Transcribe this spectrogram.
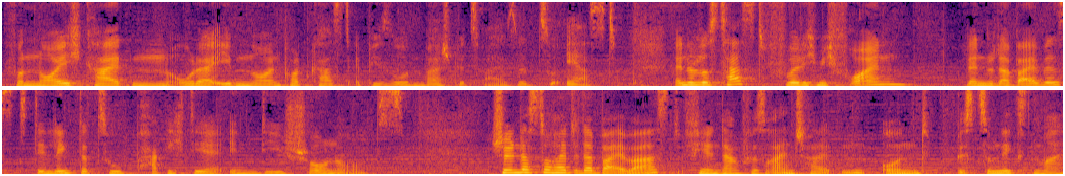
von Neuigkeiten oder eben neuen Podcast-Episoden beispielsweise zuerst. Wenn du Lust hast, würde ich mich freuen, wenn du dabei bist. Den Link dazu packe ich dir in die Show Notes. Schön, dass du heute dabei warst. Vielen Dank fürs Reinschalten und bis zum nächsten Mal.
